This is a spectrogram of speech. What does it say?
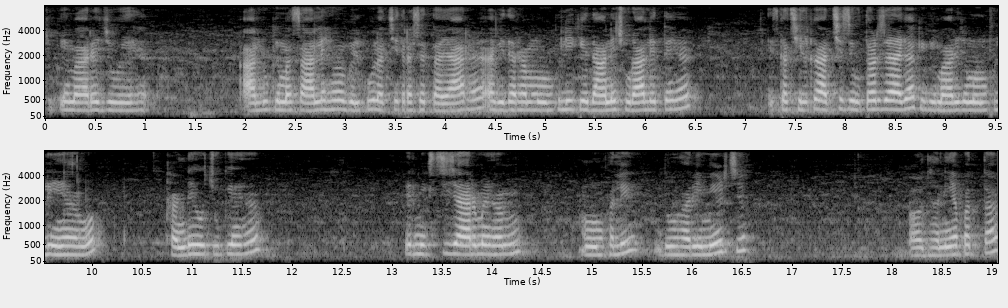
क्योंकि हमारे जो ये आलू के मसाले हैं, वो बिल्कुल अच्छी तरह से तैयार हैं। अब इधर हम मूंगफली के दाने छुड़ा लेते हैं। इसका छिलका अच्छे से उतर जाएगा क्योंकि हमारी जो मूँगफली हैं वो ठंडे हो चुके हैं। फिर मिक्सी जार में हम मूँगफली, दो हरी मिर्च और धनिया पत्ता,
